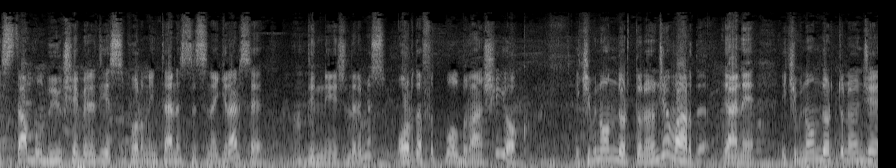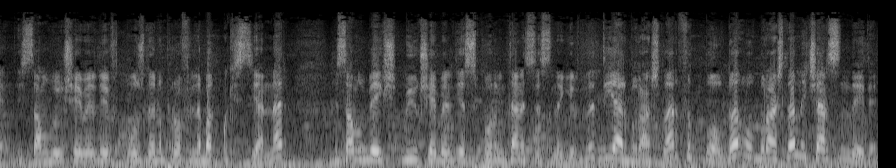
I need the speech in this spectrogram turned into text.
İstanbul Büyükşehir Belediyespor'un internet sitesine girerse dinleyicilerimiz orada futbol branşı yok. 2014'ten önce vardı. Yani 2014'ten önce İstanbul Büyükşehir Belediye futbolcularının profiline bakmak isteyenler İstanbul Büyük- Büyükşehir Belediyespor'un internet sitesine girdiğinde diğer branşlar futbolda o branşların içerisindeydi.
